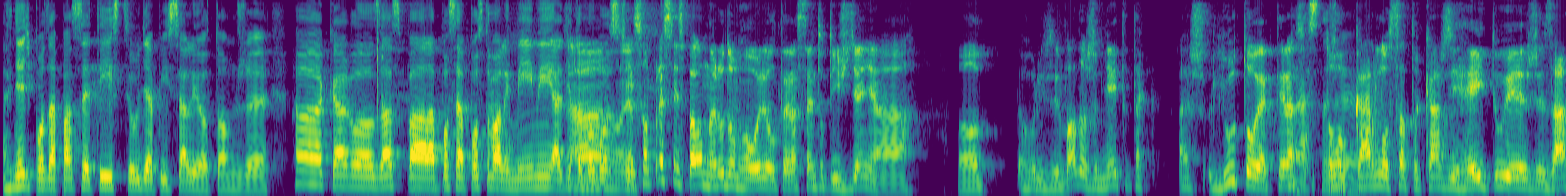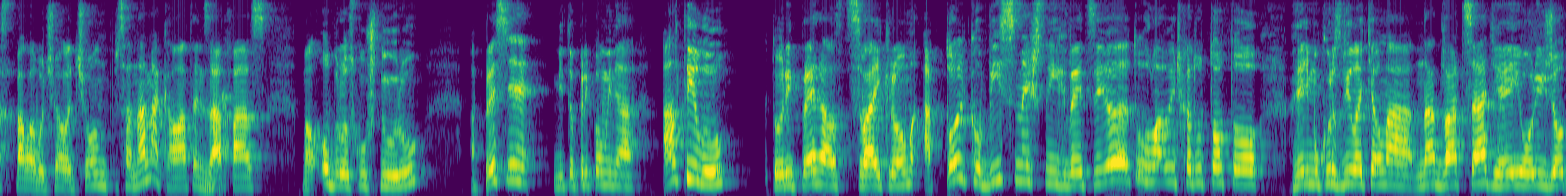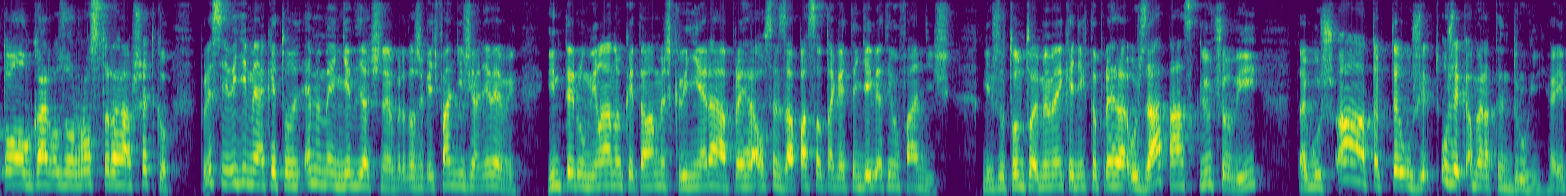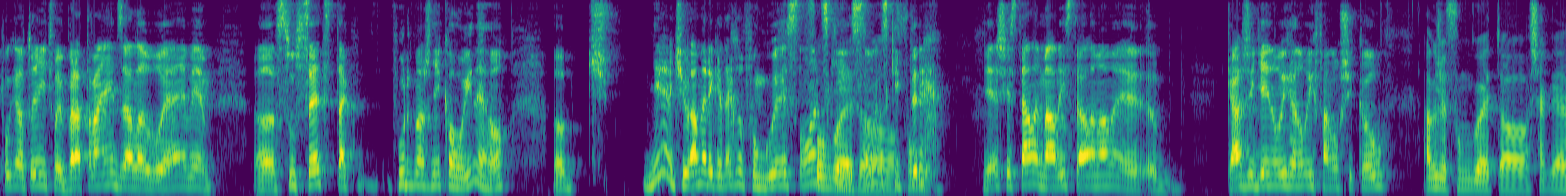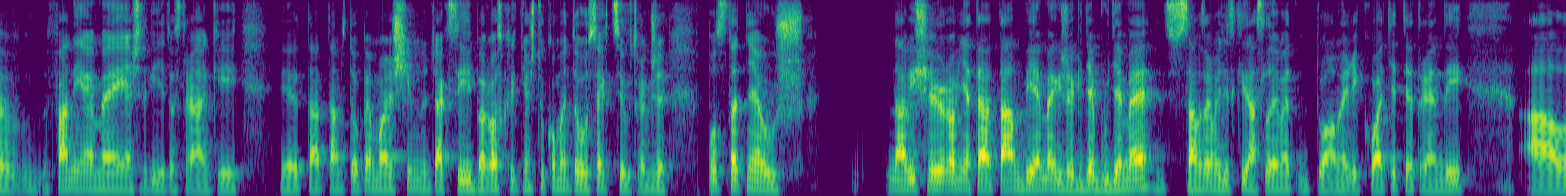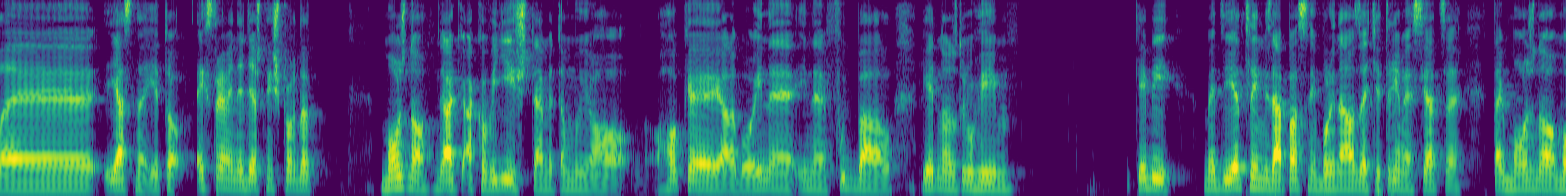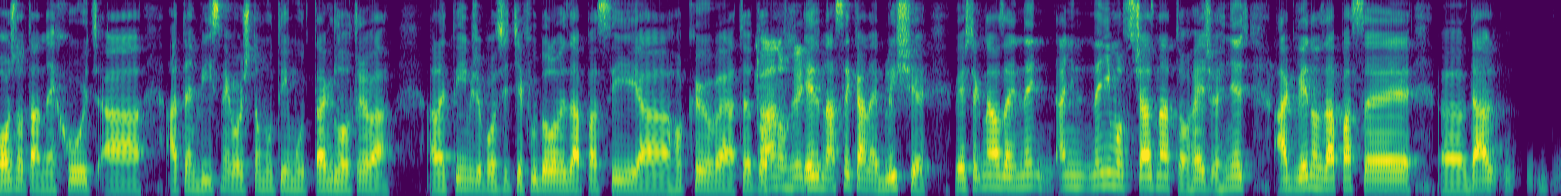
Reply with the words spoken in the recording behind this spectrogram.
hneď po zápase tí istí ľudia písali o tom, že ha, Carlos zaspal a posiaľ postovali mými a tieto blbosti. Ja som presne s Palom Nerudom hovoril teraz tento týždeň a o, hovorí, že Vlado, že mne je to tak až ľúto, jak teraz Jasne, toho že... Carlosa to každý hejtuje, že zaspal alebo čo, ale čo on sa namakal na ten zápas, mal obrovskú šnúru a presne mi to pripomína Atilu, ktorý prehral s Cvajkrom a toľko vysmešných vecí, e, tu hlavička, tu toto, hneď mu kurz vyletel na, na 20, hej, hovorí, že o to Carlos ho roztrhá všetko. Presne vidíme, aké to MMA nevďačné, pretože keď fandíš, ja neviem, Interu Milano, keď tam máme škriniera a prehrá 8 zápasov, tak aj ten 9 mu fandíš. Keď v tomto MMA, keď niekto prehrá už zápas kľúčový, tak už, á, tak to už je, to už je kamera ten druhý, hej, pokiaľ to nie je tvoj bratranec, alebo ja neviem, uh, sused, tak furt máš niekoho iného. Uh, č, neviem, či v Amerike takto funguje slovenský, funguje to, slovenský funguje. trh. Je ešte stále malý, stále máme uh, každý deň nových a nových fanúšikov. Akože funguje to, však Funny MMA a všetky tieto stránky, je, tá, tam si to úplne môžeš všimnúť, ak si iba rozklikneš tú komentovú sekciu, takže podstatne už na vyššej úrovni teda tam vieme, že kde budeme. Samozrejme, vždy nasledujeme tú Ameriku a tie, tie trendy ale jasné, je to extrémne neďačný šport a možno, ak, ako vidíš, dajme tomu ho, hokej alebo iné, iné futbal, jedno s druhým, keby medzi jednotlivými zápasmi boli naozaj tie 3 mesiace, tak možno, možno tá nechuť a, a ten výsmech voči tomu týmu tak dlho trvá ale tým, že proste tie futbolové zápasy a hokejové a toto Áno, je to nasekané bližšie, vieš, tak naozaj ne, ani není moc čas na to, hej, že hneď, ak v jednom zápase uh, dá,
